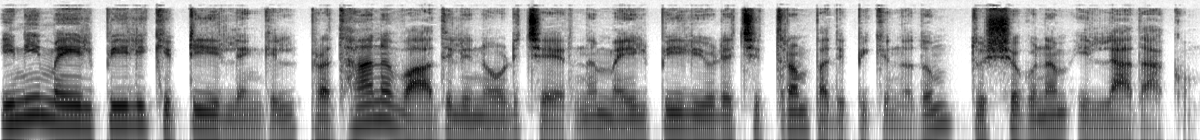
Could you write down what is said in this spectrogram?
ഇനി മയിൽപീലി കിട്ടിയില്ലെങ്കിൽ പ്രധാന വാതിലിനോട് ചേർന്ന് മയിൽപീലിയുടെ ചിത്രം പതിപ്പിക്കുന്നതും ദുഷ്യഗുണം ഇല്ലാതാക്കും.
